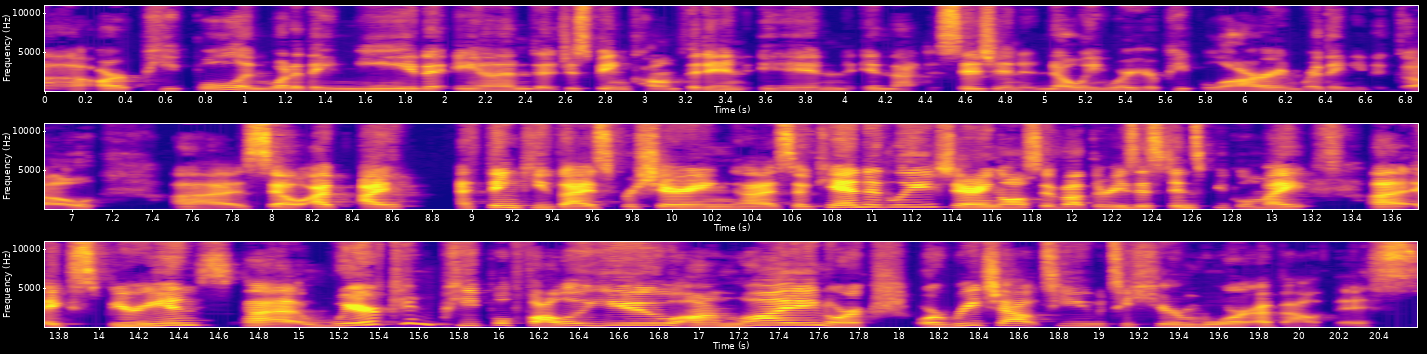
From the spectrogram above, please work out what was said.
uh, our people and what do they need and just being confident in in that decision and knowing where your people are and where they need to go uh, so I, I I thank you guys for sharing uh, so candidly, sharing also about the resistance people might uh, experience. Uh, where can people follow you online or or reach out to you to hear more about this?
